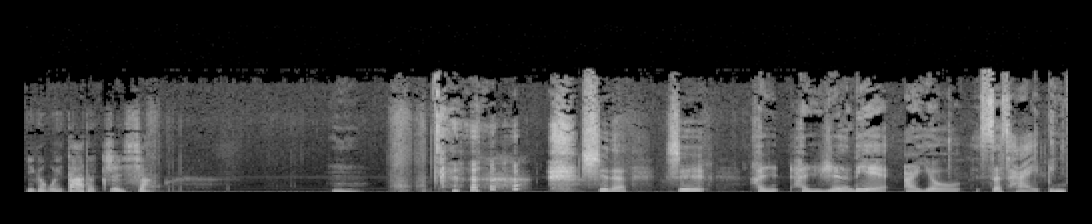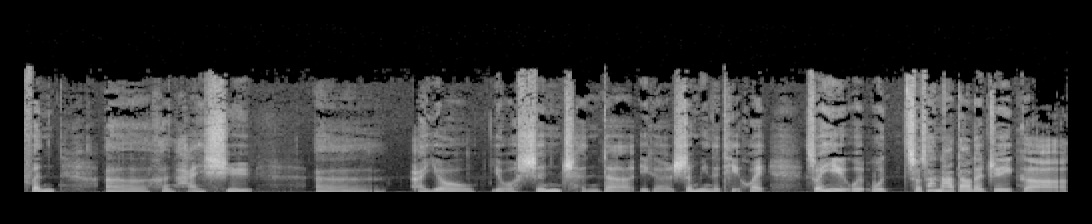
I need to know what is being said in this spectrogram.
一个伟大的志向。嗯，是的，是很很热烈而又色彩缤纷，呃，很含蓄，呃。而又有深沉的一个生命的体会，所以我我手上拿到的这个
